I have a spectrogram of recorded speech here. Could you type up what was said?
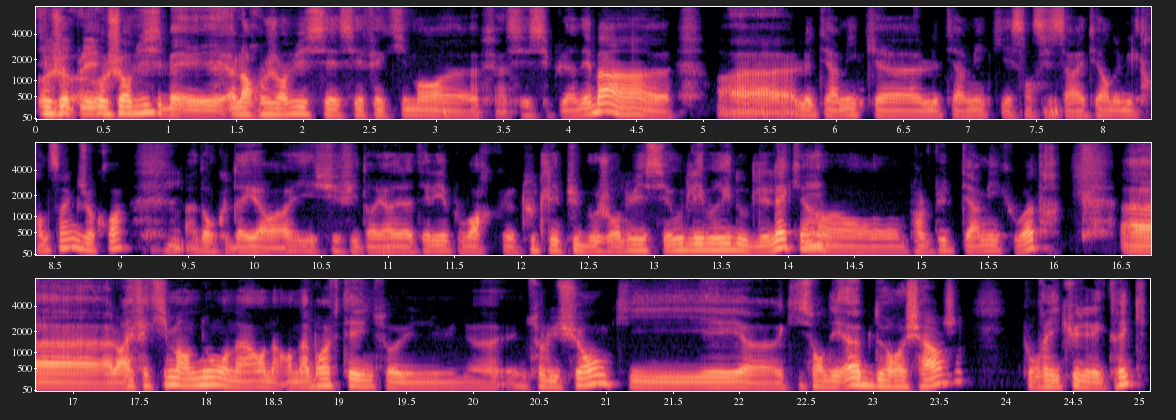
s'il te Aujo- plaît. Aujourd'hui, c'est- ben, alors aujourd'hui, c'est c'est effectivement, euh, enfin, c'est c'est plus un débat. Hein. euh, euh, le thermique, euh, le thermique est censé s'arrêter en 2035, je crois. Mm. Ah, Donc d'ailleurs, euh, il suffit de regarder la télé pour voir que toutes les pubs aujourd'hui, c'est ou de l'hybride ou de l'élec. Hein. Mm. On parle plus de thermique ou autre. Euh, alors effectivement, nous, on a, on a, on a breveté une, so- une, une- une solution qui euh, qui sont des hubs de recharge pour véhicules électriques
